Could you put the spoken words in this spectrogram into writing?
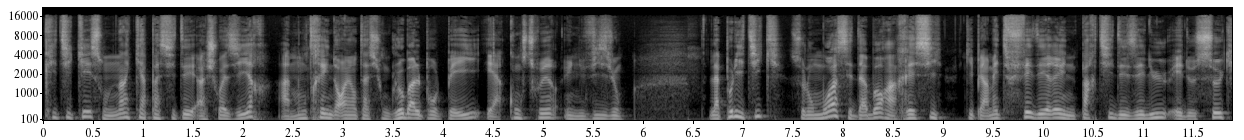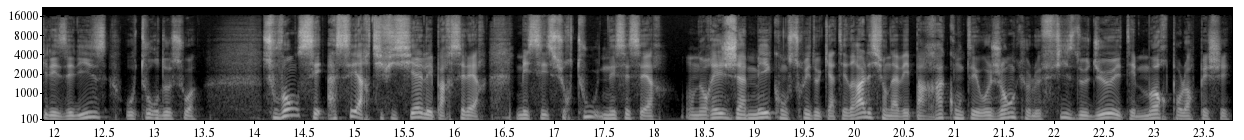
critiquer son incapacité à choisir, à montrer une orientation globale pour le pays et à construire une vision. La politique, selon moi, c'est d'abord un récit, qui permet de fédérer une partie des élus et de ceux qui les élisent autour de soi. Souvent, c'est assez artificiel et parcellaire, mais c'est surtout nécessaire. On n'aurait jamais construit de cathédrale si on n'avait pas raconté aux gens que le Fils de Dieu était mort pour leurs péchés.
